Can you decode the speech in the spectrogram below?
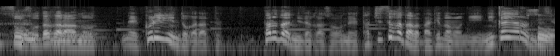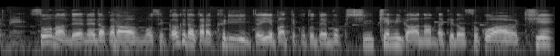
そうそう。だからあうん。のねクリリンとかだってただ単にだからそのね立ち姿なだけなのに2回あるんですよね。そうなんだよね。だからもうせっかくだからクリリンといえばってことで僕真剣味川なんだけどそこは紀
